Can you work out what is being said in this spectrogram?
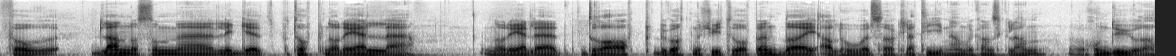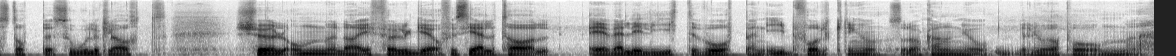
For landene som ligger på topp når det gjelder når det gjelder drap begått med skytevåpen, da er i all hovedsak latinamerikanske land. Honduras stopper soleklart, selv om det ifølge offisielle tall er veldig lite våpen i befolkninga, så da kan en jo lure på om, eh,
